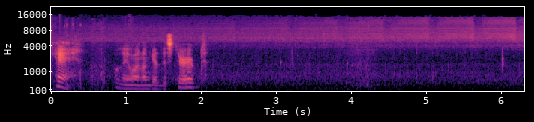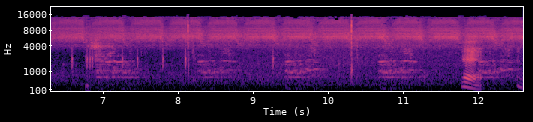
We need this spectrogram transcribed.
Okay, only one don't get disturbed. Okay, and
